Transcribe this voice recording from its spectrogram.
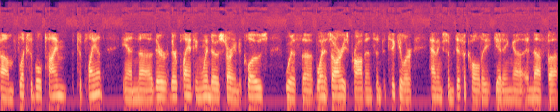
um, flexible time to plant, and uh, their their planting windows starting to close. With uh, Buenos Aires province in particular having some difficulty getting uh, enough uh,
